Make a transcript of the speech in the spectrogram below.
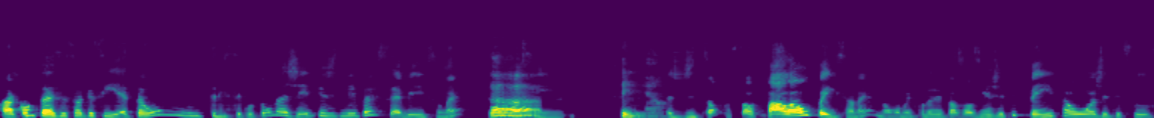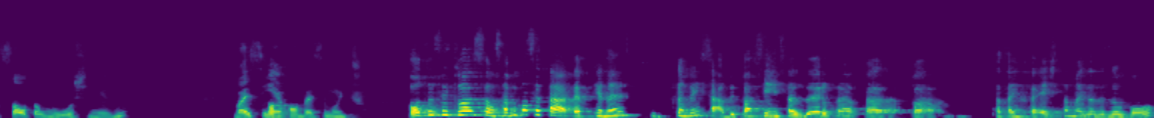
Acontece, só que assim, é tão intrínseco, tão da gente, que a gente nem percebe isso, né? Uhum. Assim, Sim. A gente só, só, fala ou pensa, né? Normalmente, quando a gente tá sozinha, a gente pensa ou a gente solta um oxe mesmo. Mas sim, acontece muito. Outra situação, sabe quando você tá. É porque, né? Também sabe, paciência zero para estar tá em festa, mas às vezes eu vou.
